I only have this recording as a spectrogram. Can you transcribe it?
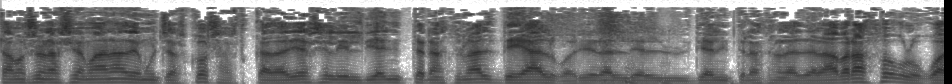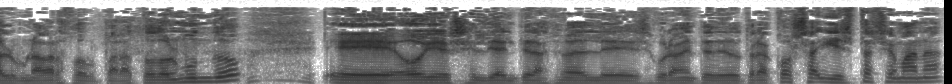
Estamos en una semana de muchas cosas. Cada día es el Día Internacional de algo. Ayer era el Día Internacional del Abrazo, con lo cual un abrazo para todo el mundo. Eh, hoy es el Día Internacional de seguramente de otra cosa. Y esta semana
